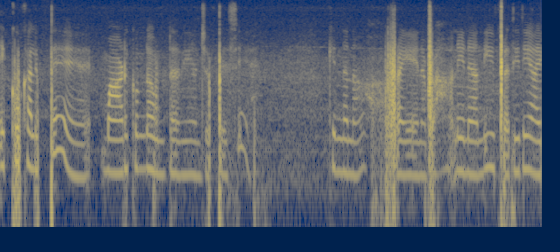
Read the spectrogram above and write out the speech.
ఎక్కువ కలిపితే మాడకుండా ఉంటుంది అని చెప్పేసి కిందన ఫ్రై అయినప్పుడు నేను అన్ని ప్రతిదీ హై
